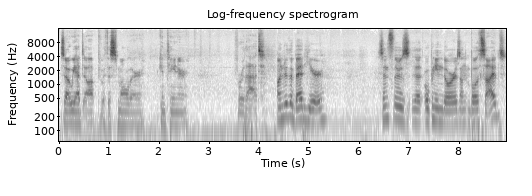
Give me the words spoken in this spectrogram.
So we had to opt with a smaller container for that. Under the bed here, since there's the opening doors on both sides,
